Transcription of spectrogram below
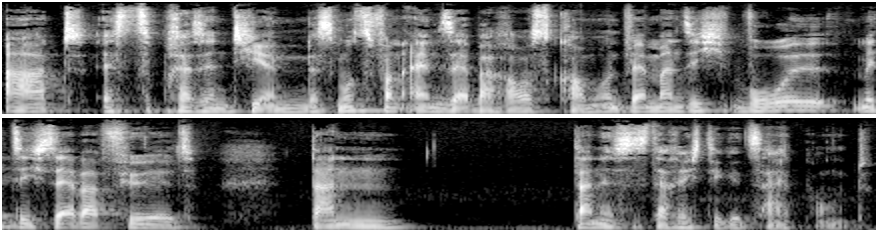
Art, es zu präsentieren. Das muss von einem selber rauskommen. Und wenn man sich wohl mit sich selber fühlt, dann, dann ist es der richtige Zeitpunkt.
